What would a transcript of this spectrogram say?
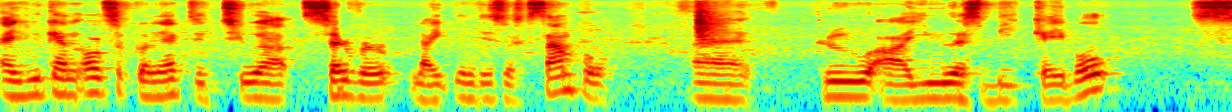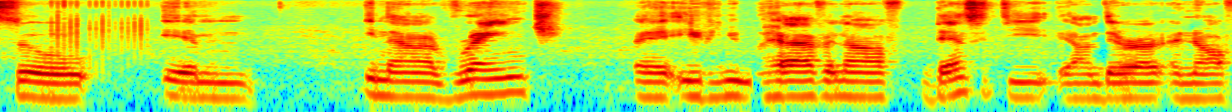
and you can also connect it to a server, like in this example, uh, through a USB cable. So um, in a range, uh, if you have enough density and there are enough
